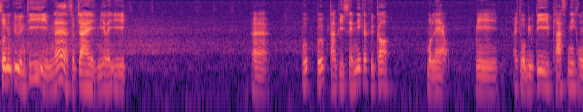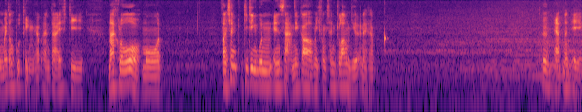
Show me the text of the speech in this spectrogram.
ส่วนอื่นๆที่น่าสนใจมีอะไรอีกอ่าปุ๊บปุ๊บตามพรีเซนต์นี่ก็คือก็หมดแล้วมี อตัว Beauty Plus นี่คงไม่ต้องพูดถึงนะครับ Ultra HD Macro Mode ฟังก์ชันจริง ๆ บน N3 นี่ก็มีฟังก์ชันกล้องเยอะนะครับ เพิ่มแอปนั่นเอง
